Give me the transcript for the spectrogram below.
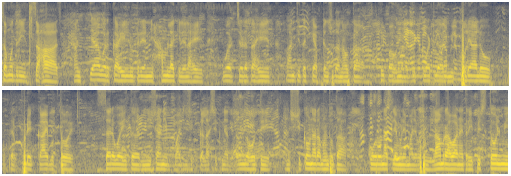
समुद्री जहाज. आणि त्यावर काही लुटेऱ्यांनी हमला केलेला आहे. वर चढत आहेत. आणि तिथं कॅप्टन सुद्धा नव्हता. हे पाहून मला दुःख वाटलं आणि मी पुढे आलो. तर पुढे काय बघतोय? सर्व इथं निशाणे बाजीची कला शिकण्यात दंग होते. आणि शिकवणारा म्हणत होता कोरोना असल्यामुळे माझ्यापासून लांब राहावा नाहीतर हे पिस्तोल मी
